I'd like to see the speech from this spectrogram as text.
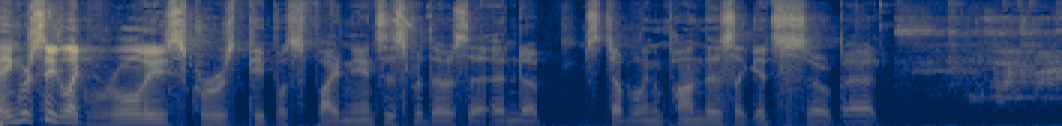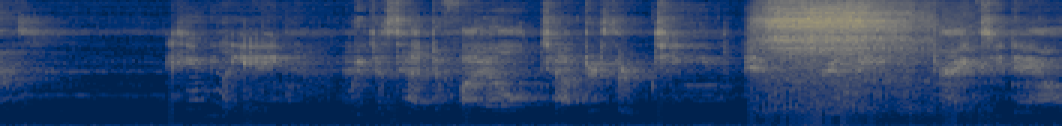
Bankruptcy like really screws people's finances for those that end up stumbling upon this. Like it's so bad. What was that experience? humiliating. We just had to file Chapter 13. It really drags you down.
